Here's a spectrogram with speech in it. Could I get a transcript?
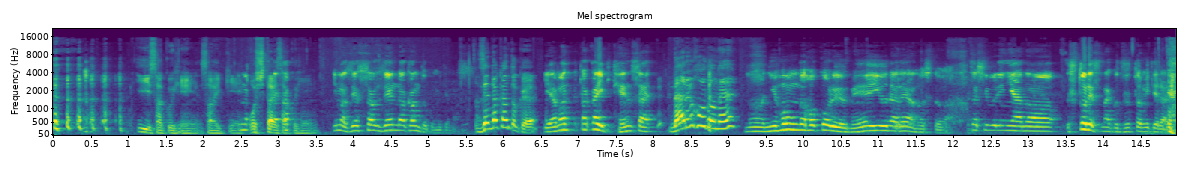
いい作品最近。推したい作品。今、絶賛全裸監督見てます。全裸監督？山田孝之天才。なるほどね。もう日本が誇る名優だね、あの人は。久しぶりにあの、ストレスなくずっと見てられる。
